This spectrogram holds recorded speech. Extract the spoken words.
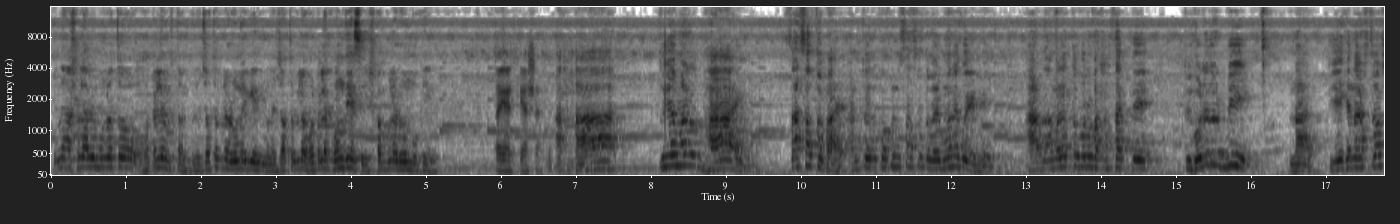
কিন্তু আসলে আমি মূলত হোটেলে উঠতাম কিন্তু যতগুলো রুমে গিয়ে মানে যতগুলো হোটেলে ফোন দিয়েছি সবগুলো রুম বুকিং তাই আর কি আসা আহা তুই আমার ভাই চাচাতো ভাই। আমি তো কখনো চাচাতো ভাই মনে করি নি আর আমার এত বড় বাসা থাকতে তুই হোটেল উঠবি? না তুই এখানে আসছস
